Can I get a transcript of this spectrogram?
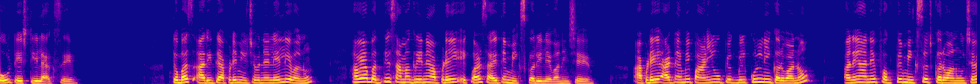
બહુ ટેસ્ટી લાગશે. તો બસ આ રીતે આપણે નીચવીને લઈ લેવાનું. હવે આ બધી સામગ્રીને આપણે એકવાર સારી રીતે મિક્સ કરી લેવાની છે. આપણે આ ટાઈમે પાણીનો ઉપયોગ બિલકુલ નહીં કરવાનો અને આને ફક્ત મિક્સ જ કરવાનું છે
